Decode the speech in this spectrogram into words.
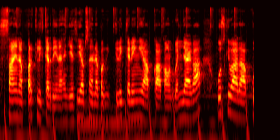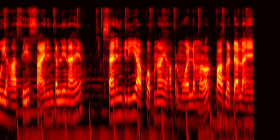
साइन अप पर क्लिक कर देना है। जैसे ही आप साइन अप पर क्लिक करेंगे, आपका अकाउंट बन जाएगा। उसके बाद आपको यहाँ से साइन इन कर लेना है। साइन इन के लिए आपको अपना यहाँ पर मोबाइल नंबर और पासवर्ड डालना है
